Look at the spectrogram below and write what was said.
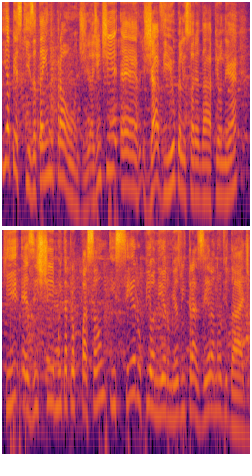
E a pesquisa está indo para onde? A gente é, já viu pela história da Pioneer que existe muita preocupação em ser o pioneiro mesmo, em trazer a novidade.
